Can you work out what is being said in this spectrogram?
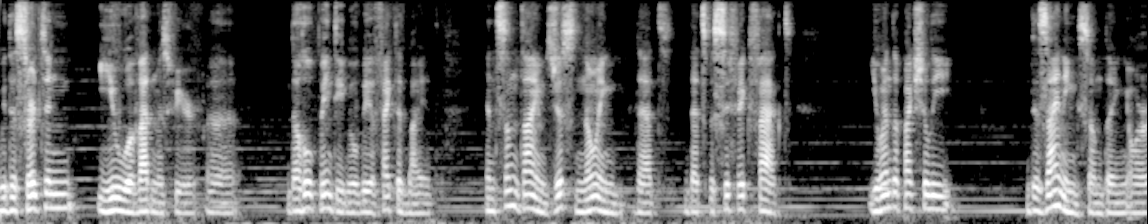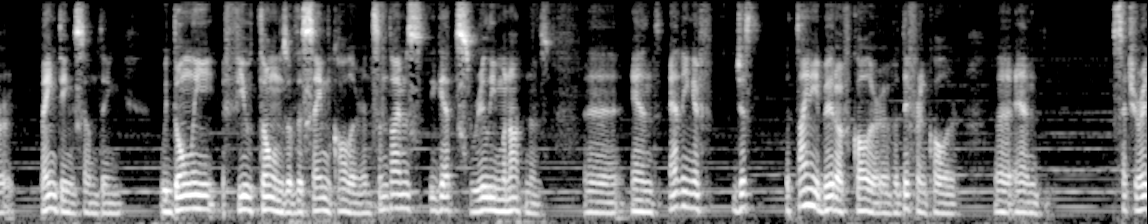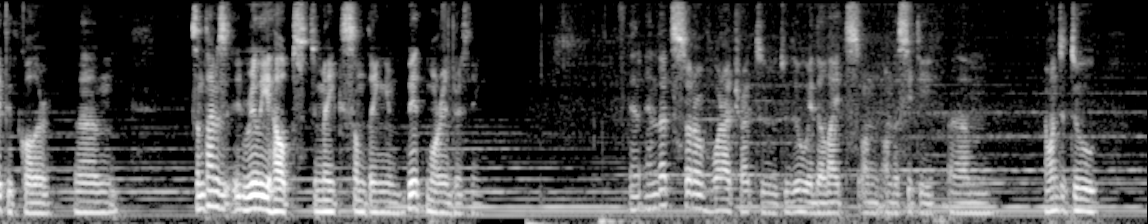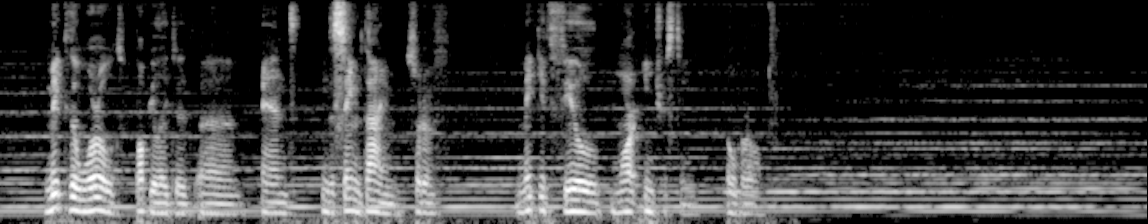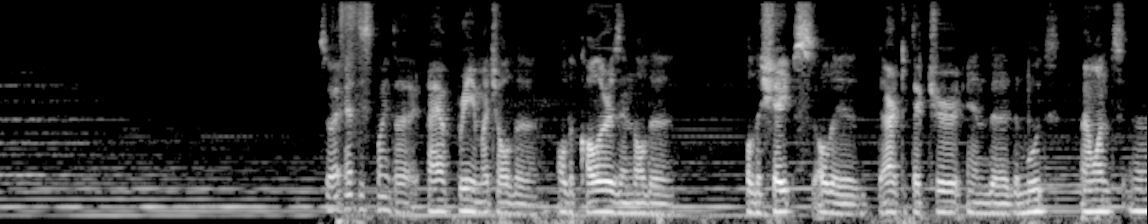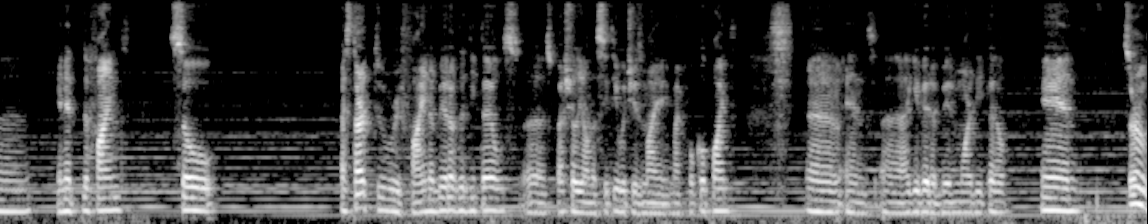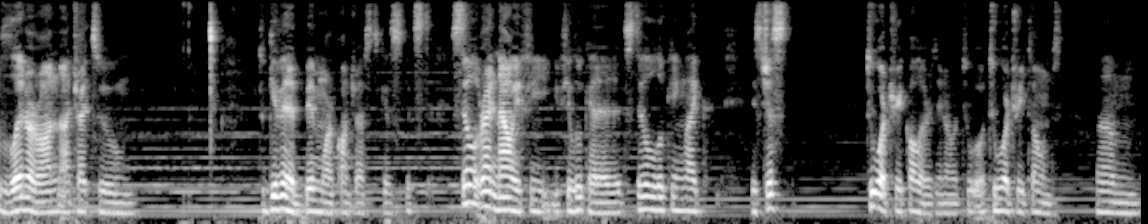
with a certain hue of atmosphere, uh, the whole painting will be affected by it. And sometimes just knowing that that specific fact, you end up actually designing something or painting something with only a few tones of the same color and sometimes it gets really monotonous uh, and adding just a tiny bit of color of a different color uh, and saturated color um, sometimes it really helps to make something a bit more interesting. And, and that's sort of what I tried to, to do with the lights on, on the city. Um, I wanted to make the world populated uh, and in the same time sort of make it feel more interesting overall. So at this point, I, I have pretty much all the all the colors and all the all the shapes, all the, the architecture and the, the mood I want uh, in it defined. So I start to refine a bit of the details, uh, especially on the city, which is my, my focal point, uh, and uh, I give it a bit more detail. And sort of later on, I try to to give it a bit more contrast because it's still right now if you if you look at it it's still looking like it's just two or three colors you know two or two or three tones. Um,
